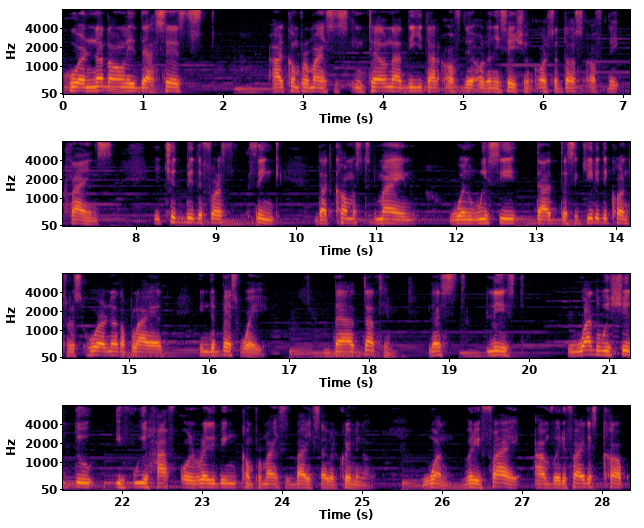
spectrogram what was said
who are not only the assets are compromises internal digital of the organization, also those of the clients. It should be the first thing that comes to mind when we see that the security controls were not applied in the best way. But nothing. Let's list what we should do if we have already been compromised by cyber criminal. 1. Verify and verify the scope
